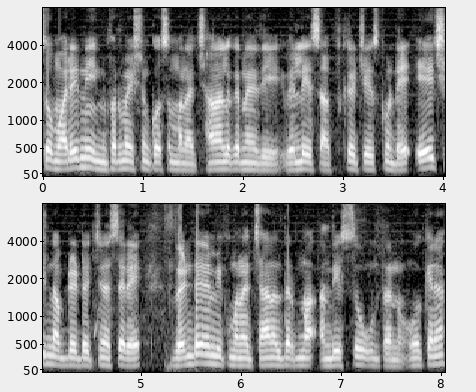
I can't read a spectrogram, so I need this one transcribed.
సో మరిన్ని ఇన్ఫర్మేషన్ కోసం మన ఛానల్ అనేది వెళ్ళి సబ్స్క్రైబ్ చేసుకుంటే ఏ చిన్న అప్డేట్ వచ్చినా సరే వెంటనే మీకు మన ఛానల్ తరఫున అందిస్తూ ఉంటాను. ఓకేనా?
